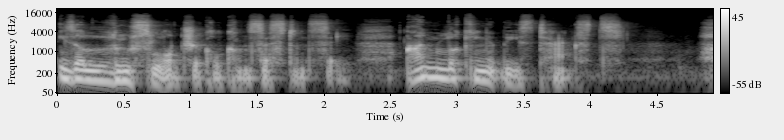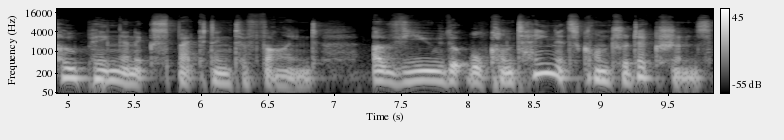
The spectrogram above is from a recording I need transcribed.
is a loose logical consistency. I'm looking at these texts, hoping and expecting to find a view that will contain its contradictions,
